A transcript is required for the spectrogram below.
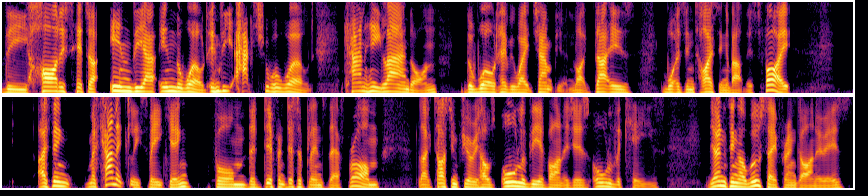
the hardest hitter in the uh, in the world, in the actual world, can he land on the world heavyweight champion? Like that is what is enticing about this fight. I think mechanically speaking, from the different disciplines they're from, like Tyson Fury holds all of the advantages, all of the keys. The only thing I will say for Ngannou is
